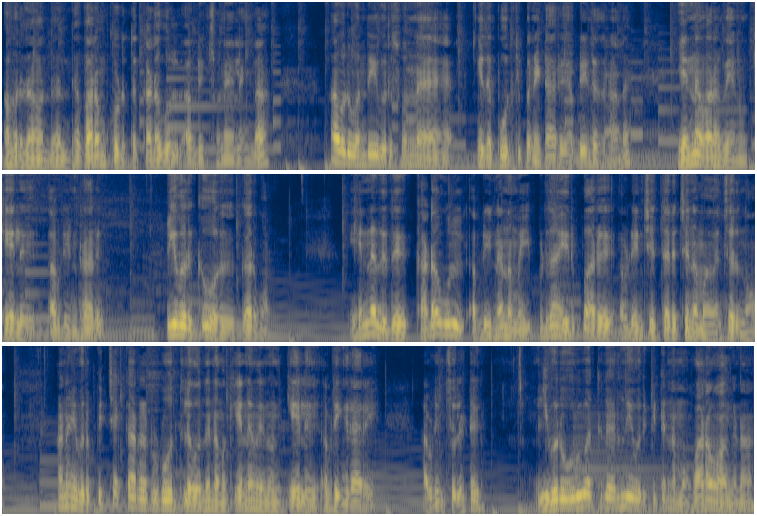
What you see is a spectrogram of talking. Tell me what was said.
அவர் தான் வந்து இந்த வரம் கொடுத்த கடவுள் அப்படின்னு சொன்னேன் இல்லைங்களா? அவர் வந்து இவர் சொன்ன இதை பூர்த்தி பண்ணிட்டாரு அப்படின்றதுனால என்ன வரம் வேணும் கேளு அப்படின்றாரு. இவருக்கு ஒரு கர்வம். என்னது இது கடவுள் அப்படின்னா நம்ம இப்படி தான் இருப்பார் அப்படின்னு சித்தரித்து நம்ம வச்சுருந்தோம். ஆனால் இவர் பிச்சைக்காரர் உருவத்தில் வந்து நமக்கு என்ன வேணும்னு கேளு அப்படிங்கிறாரே அப்படின்னு சொல்லிட்டு இவர் உருவத்திலேருந்து இவர்கிட்ட நம்ம வரம் வாங்கினா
